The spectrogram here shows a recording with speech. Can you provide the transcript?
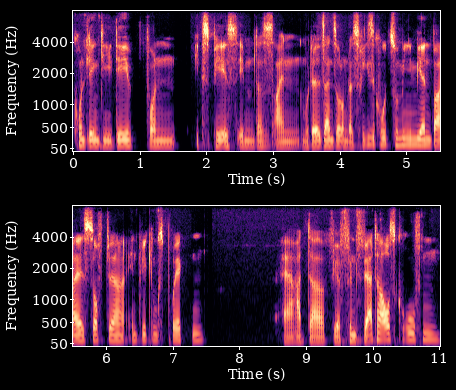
grundlegende Idee von XP ist eben, dass es ein Modell sein soll, um das Risiko zu minimieren bei Softwareentwicklungsprojekten. Er hat dafür fünf Werte ausgerufen.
